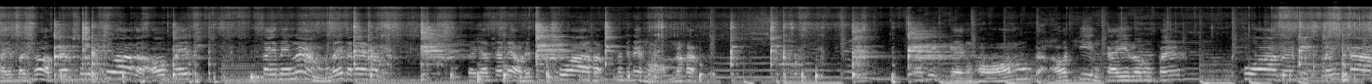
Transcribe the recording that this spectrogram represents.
ใครมาชอบแบบสูตรคั่วก็เอาไปใส่ในน้ำเลยก็ได้ครับกระยันชาแนลในตัวคั่วครับ มันจะได้หอมนะครับถ้าพริกแกงหอมก็เอาจีนไก่ลงไปคั่วโดยพริกเลยครับ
